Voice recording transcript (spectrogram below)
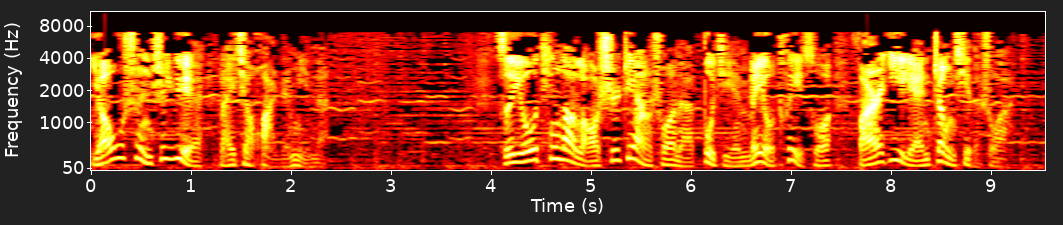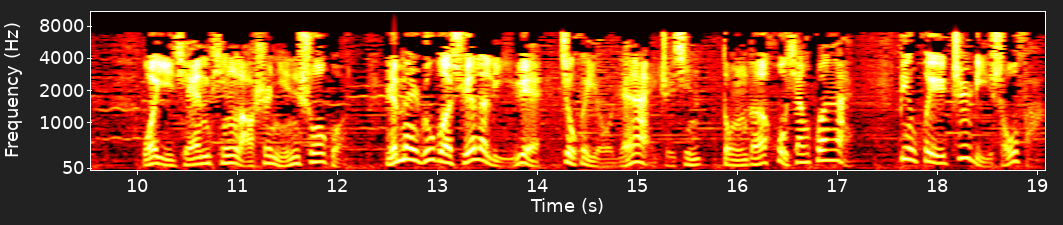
尧舜之乐来教化人民呢？子游听到老师这样说呢，不仅没有退缩，反而一脸正气的说：“啊我以前听老师您说过，人们如果学了礼乐，就会有仁爱之心，懂得互相关爱，并会知礼守法，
